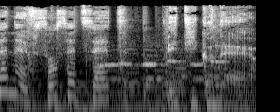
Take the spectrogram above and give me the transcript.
Sanef 177 Éticonner.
